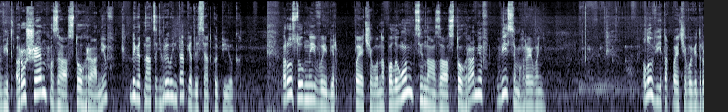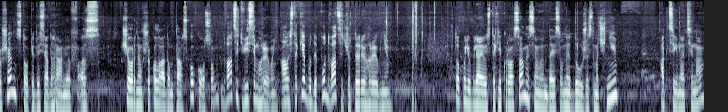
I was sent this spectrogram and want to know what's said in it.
від Рошен за 100 грамів 19 гривень та 50 копійок. Розумний вибір. Печиво Наполеон. Ціна за 100 грамів 8 гривень. Ловіта печиво від Рошен 150 грамів з чорним шоколадом та з кокосом 28 гривень. А ось таке буде по 24 гривні. Хто полюбляє ось такі круасани 7 Days, вони дуже смачні. Акційна ціна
